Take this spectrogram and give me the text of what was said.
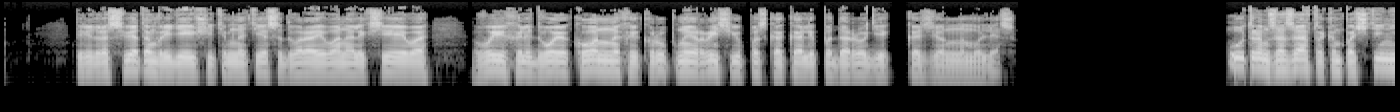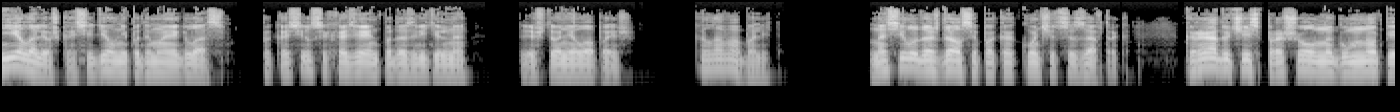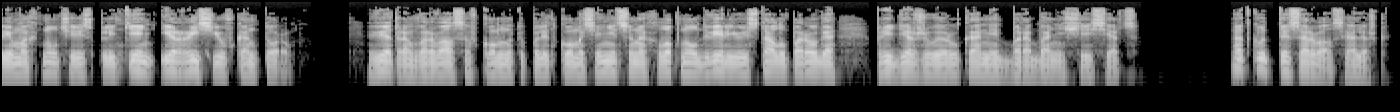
Перед рассветом в редеющей темноте со двора Ивана Алексеева выехали двое конных и крупной рысью поскакали по дороге к казенному лесу. Утром за завтраком почти не ел Алешка, сидел, не подымая глаз. Покосился хозяин подозрительно. — Ты что не лопаешь? — Голова болит. На силу дождался, пока кончится завтрак. Крадучись, прошел на гумно, перемахнул через плетень и рысью в контору. Ветром ворвался в комнату политкома Синицына, хлопнул дверью и стал у порога, придерживая руками барабанящее сердце. — Откуда ты сорвался, Алешка?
